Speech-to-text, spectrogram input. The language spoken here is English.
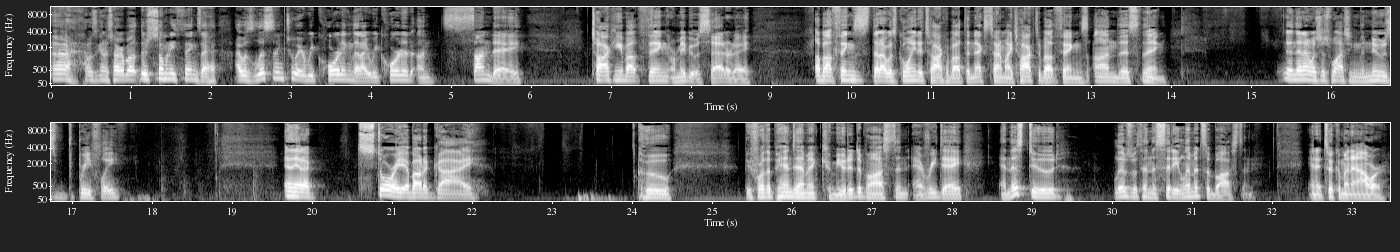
Uh, I was going to talk about. There's so many things. I I was listening to a recording that I recorded on Sunday, talking about thing, or maybe it was Saturday, about things that I was going to talk about the next time I talked about things on this thing. And then I was just watching the news briefly, and they had a story about a guy who, before the pandemic, commuted to Boston every day, and this dude lives within the city limits of Boston, and it took him an hour.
